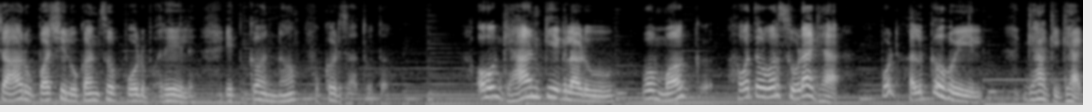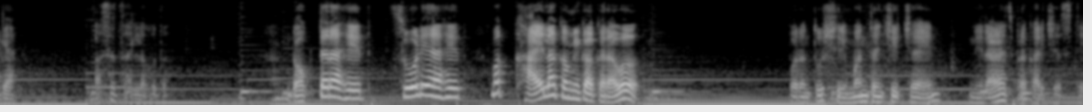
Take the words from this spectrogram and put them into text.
चार उपाशी लोकांचं पोट भरेल इतकं न फुकट जात होतं. अहो घ्या आणखी एक लाडू. व मग हवं तर वर सोडा घ्या. पोट हलकं होईल. घ्या की घ्या घ्या. असं चाललं होतं. डॉक्टर आहेत सोडे आहेत मग खायला कमी का करावं? परंतु श्रीमंतांची चैन निराळ्याच प्रकारची असते.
